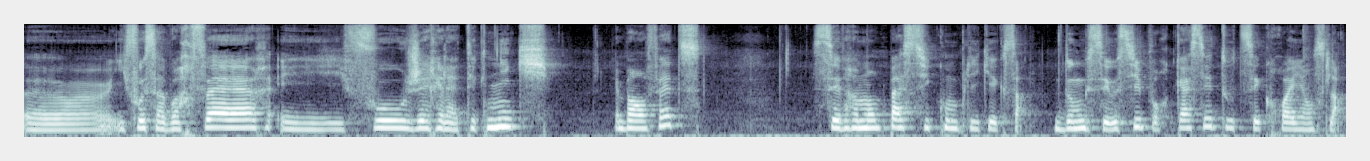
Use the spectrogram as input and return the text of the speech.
euh, il faut savoir faire et il faut gérer la technique. Et ben en fait, c'est vraiment pas si compliqué que ça. Donc c'est aussi pour casser toutes ces croyances-là.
